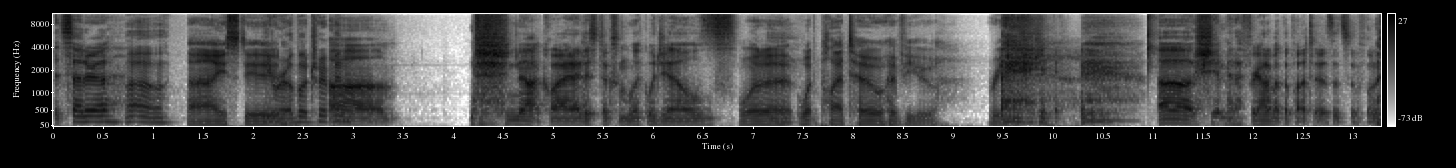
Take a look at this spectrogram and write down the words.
etc. Uh oh. Nice, dude. You robo tripping? Um, not quite. I just took some liquid gels. what a what plateau have you reached? Oh shit, man! I forgot about the plateaus. That's so funny.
